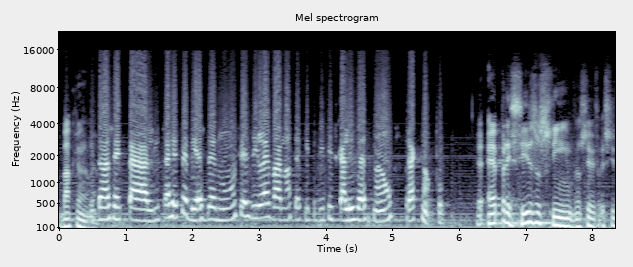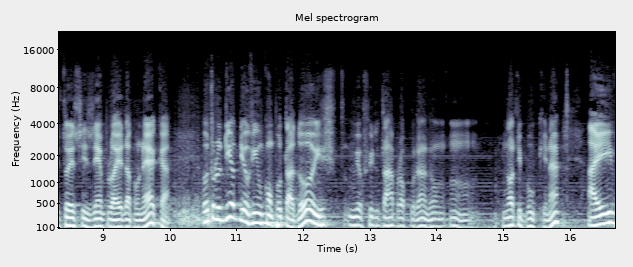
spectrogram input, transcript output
Bacana. Então a gente está ali para receber as denúncias e levar a nossa equipe de fiscalização para campo. É, é preciso sim, você citou esse exemplo aí da boneca. Outro dia eu vi um computador e meu filho estava procurando um, um, notebook, né? Aí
